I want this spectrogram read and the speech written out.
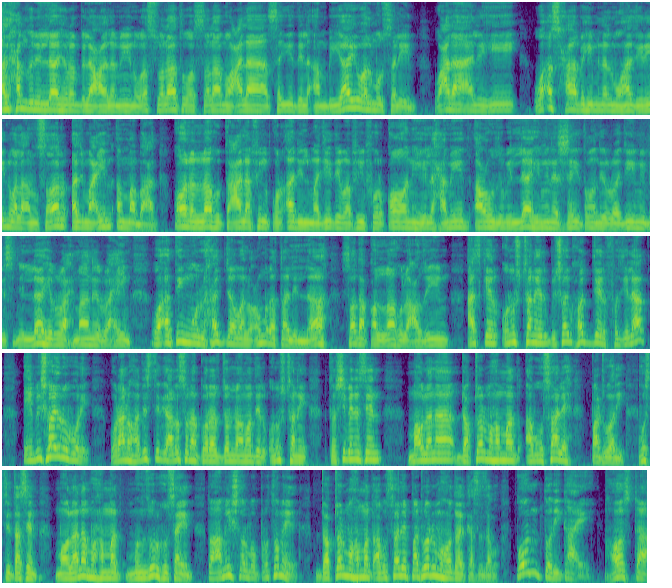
الحمد لله رب العالمين والصلاة والسلام على سيد الأنبياء والمرسلين وعلى آله وأصحابه من المهاجرين والأنصار أجمعين أما بعد قال الله تعالى في القرآن المجيد وفي فرقانه الحميد أعوذ بالله من الشيطان الرجيم بسم الله الرحمن الرحيم وأتموا الحج والعمرة لله صدق الله العظيم আজকের অনুষ্ঠানের বিষয় হজ্জের ফজিলাত এ বিষয়ের উপরে কোরআন হাদিস থেকে আলোচনা করার জন্য আমাদের অনুষ্ঠানে তসিব এনেছেন মাওলানা ডক্টর মোহাম্মদ আবু সালেহ পাটুয়ারি। উপস্থিত আছেন মাওলানা মোহাম্মদ মঞ্জুর হুসাইন। তো আমি সর্বপ্রথমে ডক্টর মোহাম্মদ আবু সালেহ পাটুয়ারি মহোদয়ের কাছে যাব। কোন তরিকায় হজটা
